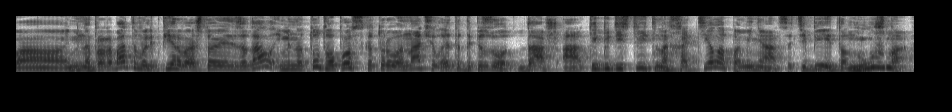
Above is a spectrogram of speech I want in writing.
а, именно прорабатывали, первое, что я ей задал, именно тот вопрос, с которого начал этот эпизод. Даш, а ты бы действительно хотела поменяться? Тебе это это нужно.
